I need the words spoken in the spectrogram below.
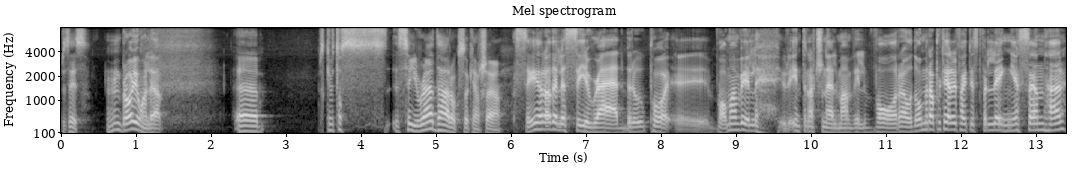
Precis. Mm, bra Johan Löv. Eh, ska vi ta C-Rad här också kanske? C-rad eller C-rad beror på eh, vad man vill, hur internationell man vill vara. Och de rapporterade faktiskt för länge sedan här.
